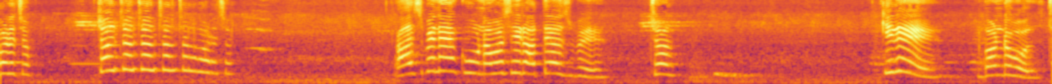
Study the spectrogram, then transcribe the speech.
ঘরে চ। চল চল চল চল চল, ঘরে চল আসবে না এখন, আবার সেই রাতে আসবে। চল। কি রে? গন্ডগোল। চ।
